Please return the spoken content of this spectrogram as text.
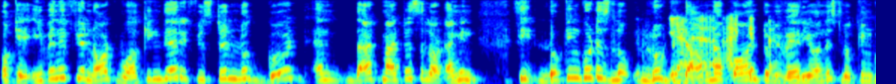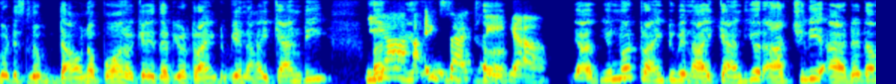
okay even if you're not working there if you still look good and that matters a lot. I mean see looking good is look, looked yeah, down upon to be very honest. Looking good is looked down upon okay that you're trying to be an eye candy. Yeah exactly yeah. yeah. You're not trying to be an eye candy. You're actually added a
